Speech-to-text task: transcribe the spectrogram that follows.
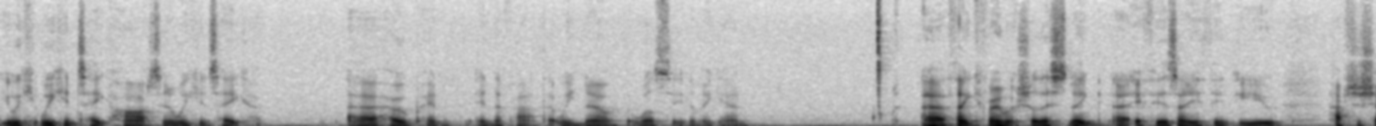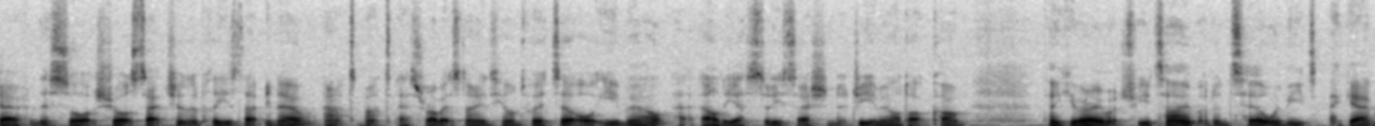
we we can take heart in. We can take uh, hope in the fact that we know that we'll see them again. Uh, thank you very much for listening. Uh, if there's anything that you have to share from this short, short section, then please let me know at Matt S. Roberts90 on Twitter or email at ldsstudysession at gmail.com. Thank you very much for your time, and until we meet again.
